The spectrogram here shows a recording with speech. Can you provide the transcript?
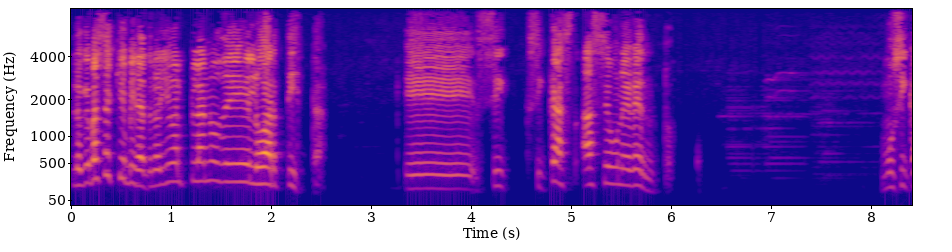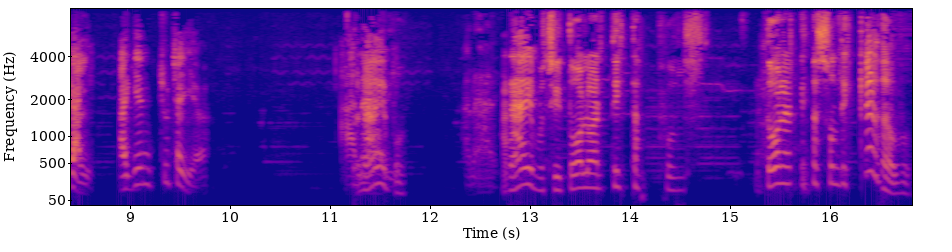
Lo que pasa es que, mira, te lo llevo al plano de los artistas. Eh, si, si Cast hace un evento musical, ¿a quién chucha lleva? A nadie, pues. A nadie. A nadie, pues si todos los artistas, pues. Todos los artistas son de izquierda, pues.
